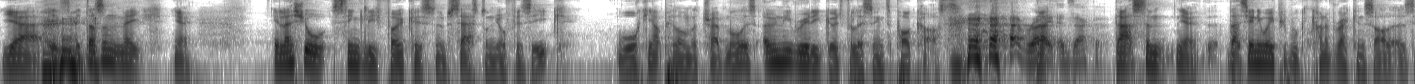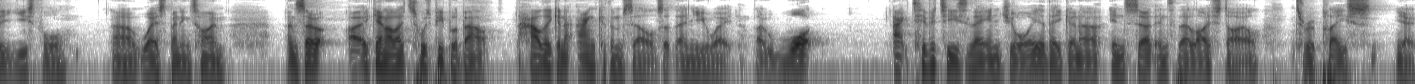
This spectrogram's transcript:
Yeah, it's, it doesn't make you know, unless you're singly focused and obsessed on your physique. Walking uphill on a treadmill is only really good for listening to podcasts. right. That- exactly. that's the you know that's the only way people can kind of reconcile it as a useful uh, way of spending time. And so I, again, I like to talk to people about how they're going to anchor themselves at their new weight. Like what activities they enjoy are they going to insert into their lifestyle to replace you know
